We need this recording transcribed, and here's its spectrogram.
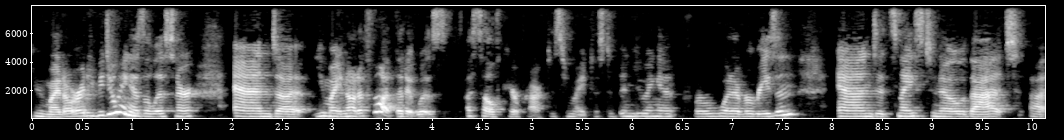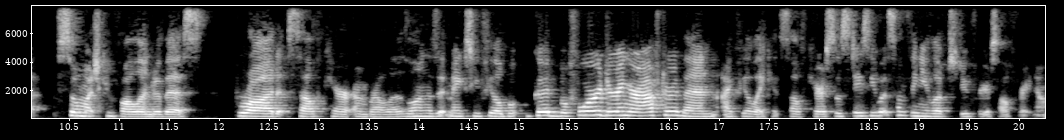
you might already be doing as a listener. And uh, you might not have thought that it was a self care practice. You might just have been doing it for whatever reason. And it's nice to know that uh, so much can fall under this broad self care umbrella. As long as it makes you feel good before, during, or after, then I feel like it's self care. So, Stacey, what's something you love to do for yourself right now?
